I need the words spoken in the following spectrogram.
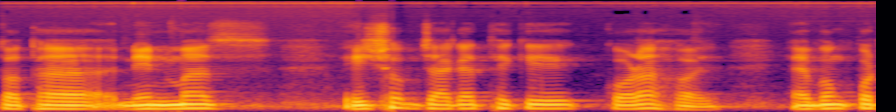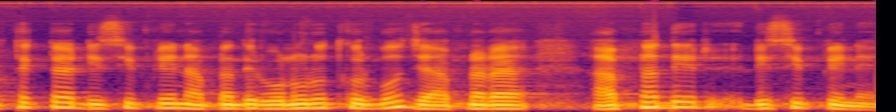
তথা নিনমাস এইসব জায়গা থেকে করা হয় এবং প্রত্যেকটা ডিসিপ্লিন আপনাদের অনুরোধ করব যে আপনারা আপনাদের ডিসিপ্লিনে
